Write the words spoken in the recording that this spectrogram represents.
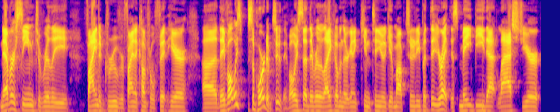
never seemed to really find a groove or find a comfortable fit here. Uh, they've always supported him too. They've always said they really like him and they're going to continue to give him opportunity. But you're right. This may be that last year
